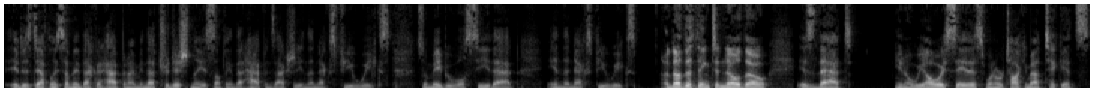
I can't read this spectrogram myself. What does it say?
It is definitely something that could happen. I mean, that traditionally is something that happens actually in the next few weeks. So maybe we'll see that in the next few weeks. Another thing to know though is that you know, we always say this when we're talking about tickets.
